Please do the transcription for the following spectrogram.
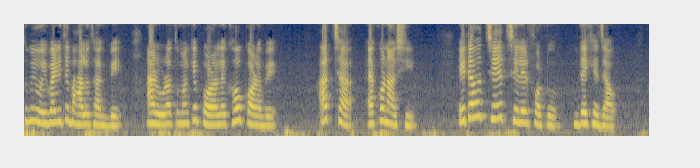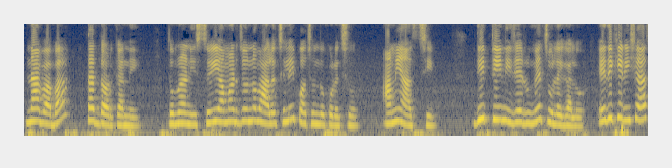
তুমি ওই বাড়িতে ভালো থাকবে। আর ওরা তোমাকে পড়ালেখাও করাবে। আচ্ছা এখন আসি। এটা হচ্ছে ছেলের ফটো। দেখে যাও। না বাবা, তার দরকার নেই। তোমরা নিশ্চয়ই আমার জন্য ভালো ছেলেই পছন্দ করেছ। আমি আসছি। দীপ্তি নিজের রুমে চলে গেল। এদিকে রিশাদ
